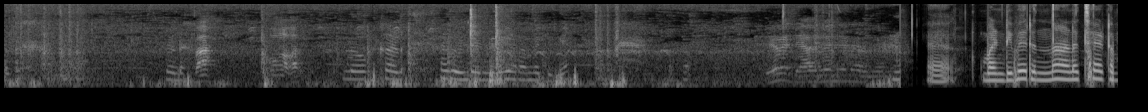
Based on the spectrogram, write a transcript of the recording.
അത് ലോക്കാണ് അതുകൊണ്ട് എങ്ങനെ കയറാൻ പറ്റില്ല. വണ്ടി വരുന്നാണ് ചേട്ടൻ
